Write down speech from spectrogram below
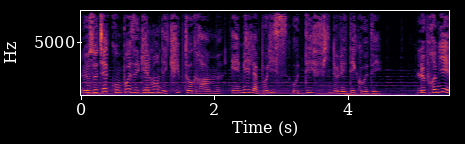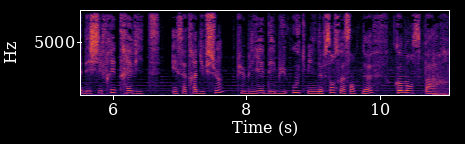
Le Zodiac compose également des cryptogrammes et met la police au défi de les décoder. Le premier est déchiffré très vite et sa traduction, publiée début août 1969, commence par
